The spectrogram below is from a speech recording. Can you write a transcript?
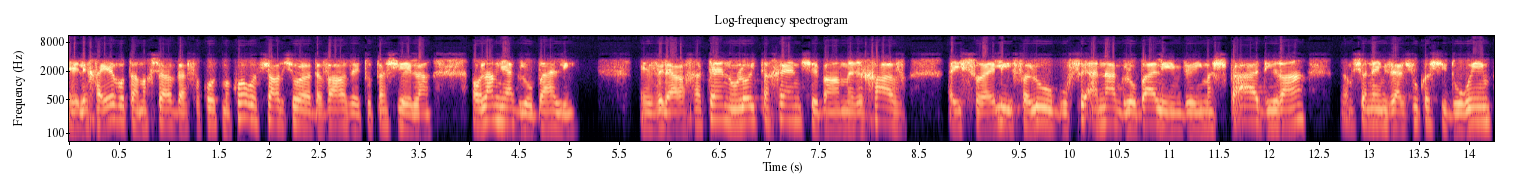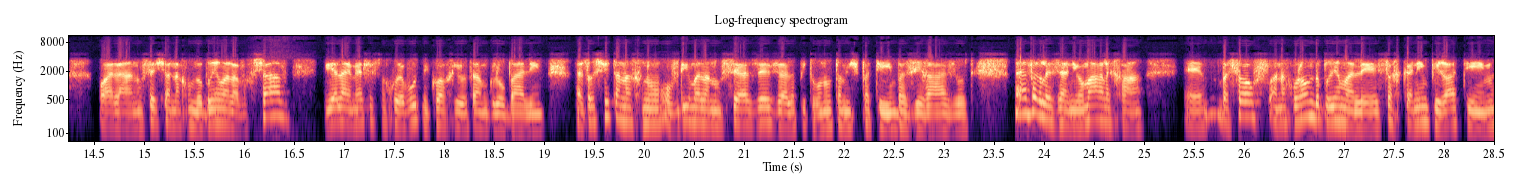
אה, לחייב אותם עכשיו בהפקות מקור. אפשר לשאול על הדבר הזה את אותה שאלה. העולם נהיה גלובלי. אה, ולהערכתנו לא ייתכן שבמרחב הישראלי יפעלו גופי ענק גלובליים ועם השפעה אדירה, לא משנה אם זה על שוק השידורים או על הנושא שאנחנו מדברים עליו עכשיו, ויהיה להם אפס מחויבות מכוח היותם גלובליים. אז ראשית אנחנו עובדים על הנושא הזה ועל הפתרונות המשפטיים בזירה הזאת. מעבר לזה אני אומר לך, אה, בסוף אנחנו לא מדברים על אה, שחקנים פיראטיים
